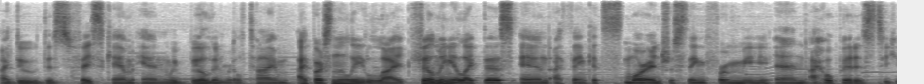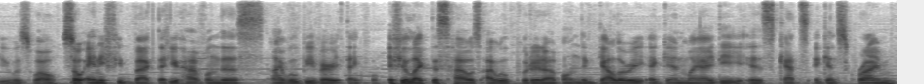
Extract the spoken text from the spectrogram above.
I do this face cam and we build in real time. I personally like filming it like this and I think it's more interesting for me and I hope it is to you as well. So any feedback that you have on this, I will be very thankful. If you like this house, I will put it up on the gallery. Again, my ID is Cats Against Crime.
